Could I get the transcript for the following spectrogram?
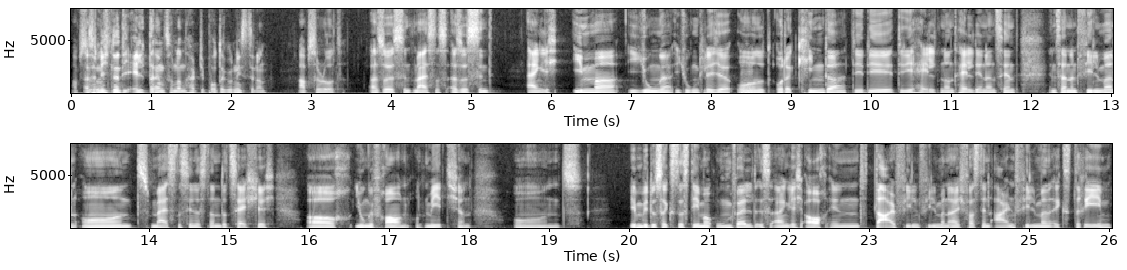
Absolut. Also nicht nur die Älteren, sondern halt die Protagonistinnen. Absolut. Also es sind meistens, also es sind eigentlich immer junge, Jugendliche und, oder Kinder, die die, die die Helden und Heldinnen sind in seinen Filmen und meistens sind es dann tatsächlich auch junge Frauen und Mädchen. Und eben wie du sagst, das Thema Umwelt ist eigentlich auch in total vielen Filmen, eigentlich fast in allen Filmen extrem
